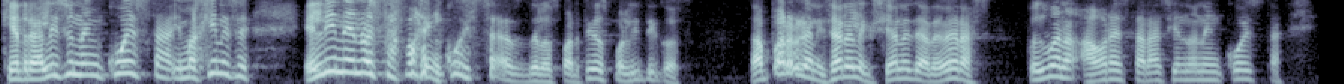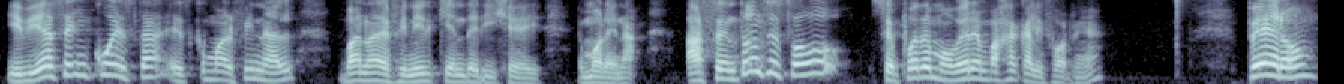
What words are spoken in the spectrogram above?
quien realice una encuesta. Imagínense, el INE no está para encuestas de los partidos políticos, está para organizar elecciones de a de veras. Pues bueno, ahora estará haciendo una encuesta y vía esa encuesta es como al final van a definir quién dirige Morena. Hasta entonces todo se puede mover en Baja California, pero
